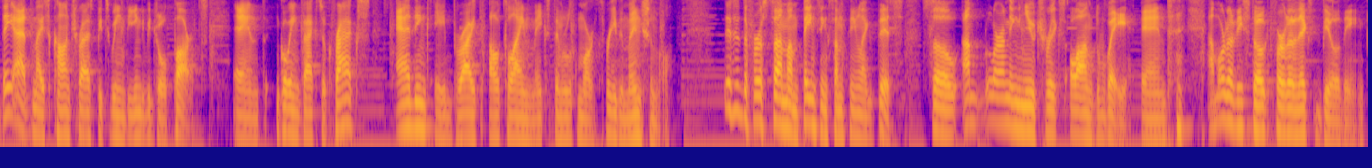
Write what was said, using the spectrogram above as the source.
They add nice contrast between the individual parts, and going back to cracks, adding a bright outline makes them look more three-dimensional. This is the first time I'm painting something like this, so I'm learning new tricks along the way, and I'm already stoked for the next building.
